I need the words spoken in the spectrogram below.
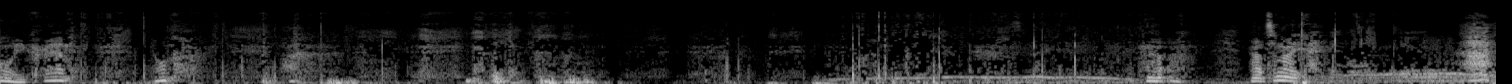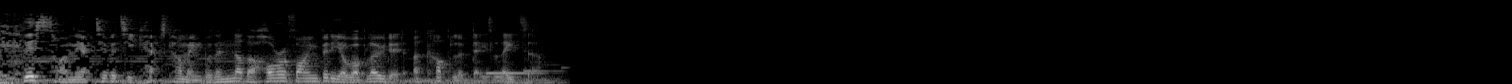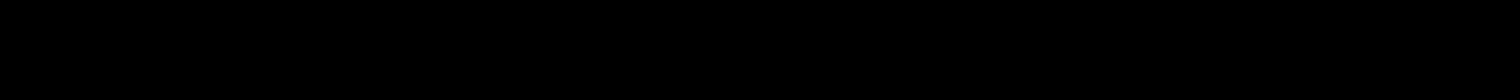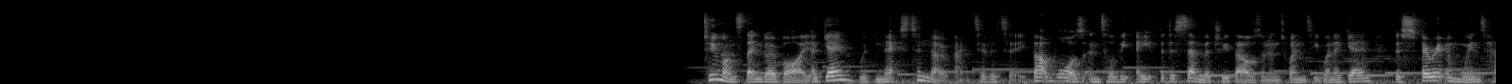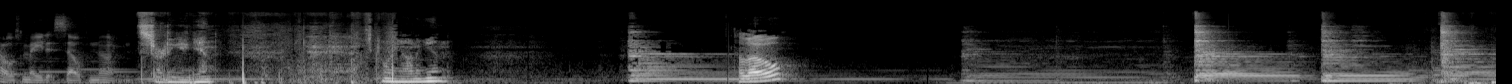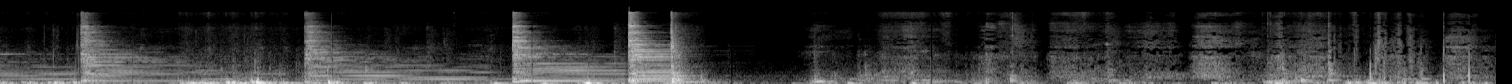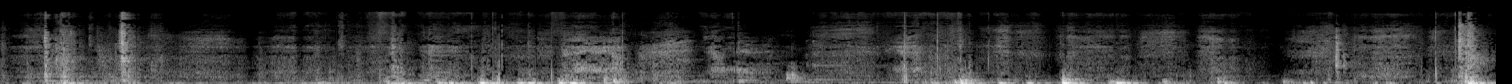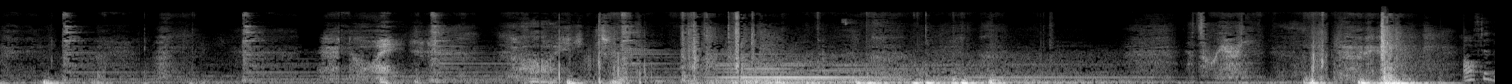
Holy crap. Nope. Uh-uh. Not tonight. This time the activity kept coming with another horrifying video uploaded a couple of days later. Two months then go by, again with next to no activity. That was until the 8th of December 2020, when again the spirit in Wynn's house made itself known. It's starting again. What's going on again? Hello?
